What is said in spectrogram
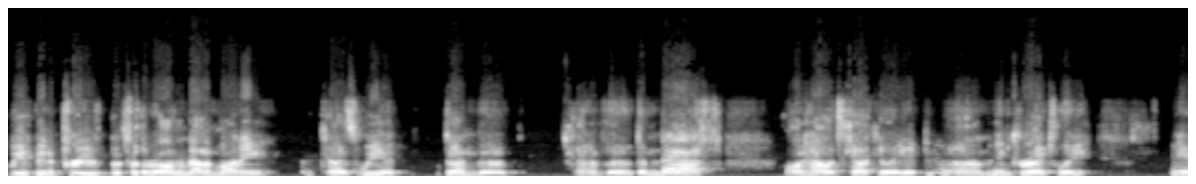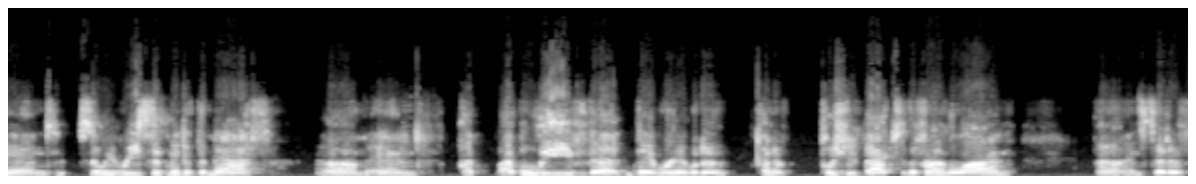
we had been approved, but for the wrong amount of money because we had done the kind of the the math on how it's calculated um, incorrectly, and so we resubmitted the math, um, and I, I believe that they were able to kind of push it back to the front of the line uh, instead of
